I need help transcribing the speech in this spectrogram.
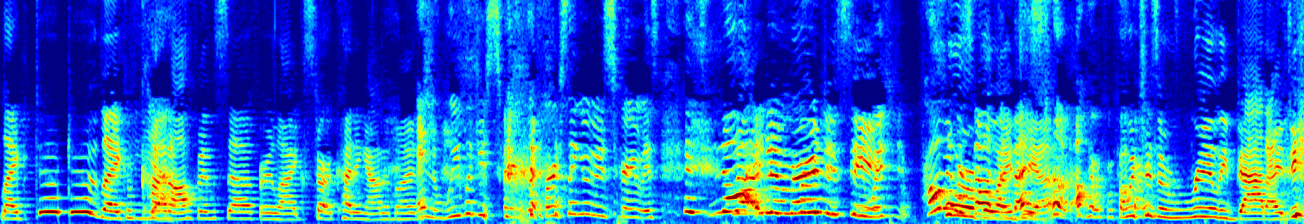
like doo doo like cut Yeah. off and stuff or like start cutting out a bunch. And we would just scream. The first thing we would scream is, "It's not, Not an emergency," which probably Horrible was not the idea. best on our part. which is a really bad idea.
